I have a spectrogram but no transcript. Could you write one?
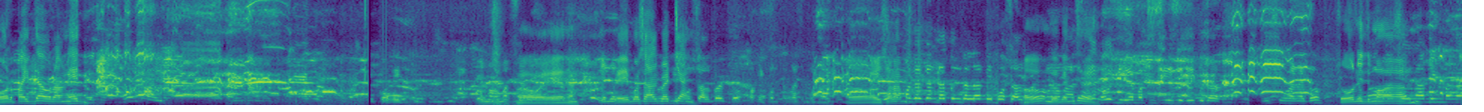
Oh. 4-5 daw, round head. 4-5. Yan mga master. Okay, ayan. ah. Kay Boss Albert yan. Boss Albert, oh. Pakikontak lang sa Boss Albert. Okay, Salamat. salamat. Magaganda itong dala ni Boss Albert. Oo, ang mga gaganda. master. Oh, hindi na magsisisi dito sa isuhan na to. Solid Mga mga... master namin mga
